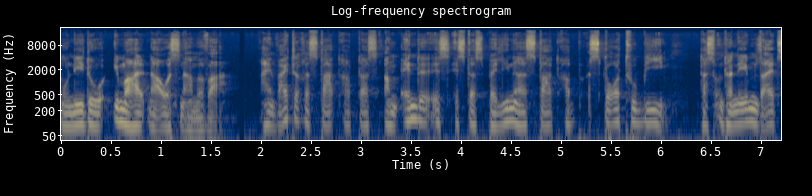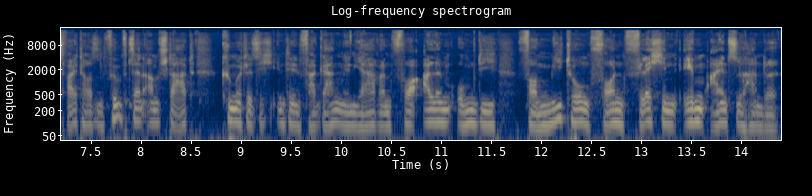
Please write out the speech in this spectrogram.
Monedo immer halt eine Ausnahme war. Ein weiteres Startup, das am Ende ist, ist das Berliner Startup Store2Be. Das Unternehmen seit 2015 am Start kümmerte sich in den vergangenen Jahren vor allem um die Vermietung von Flächen im Einzelhandel.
